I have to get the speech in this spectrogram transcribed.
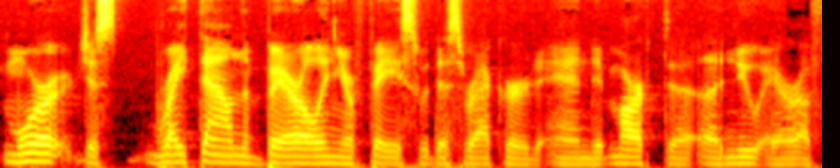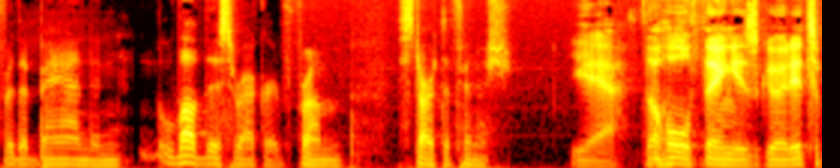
more just right down the barrel in your face with this record and it marked a, a new era for the band and love this record from start to finish Yeah, the whole thing is good. It's a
